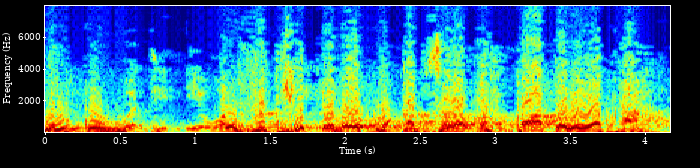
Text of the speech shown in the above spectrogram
bilquwati iyo walfatxi inuu ku qabsado qof baatil wataa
